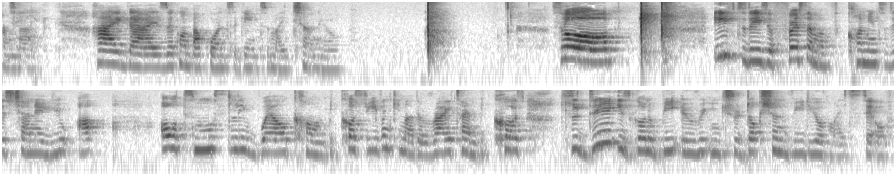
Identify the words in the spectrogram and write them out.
back. Hi guys, welcome back once again to my channel. So, today is your first time of coming to this channel, you are utmostly welcome because you even came at the right time because today is going to be a reintroduction video of myself.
